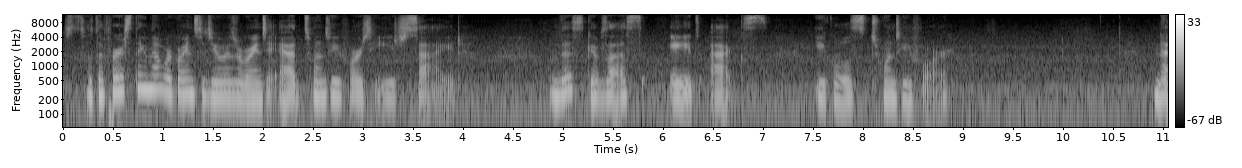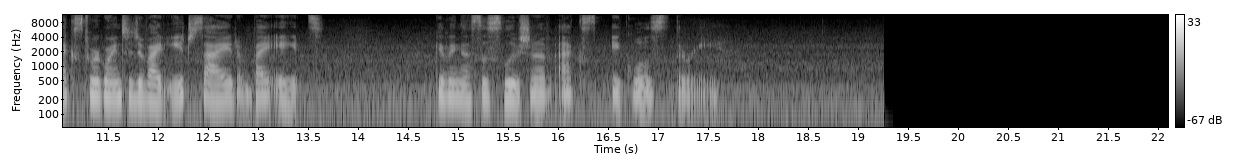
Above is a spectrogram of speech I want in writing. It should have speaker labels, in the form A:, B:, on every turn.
A: So the first thing that we're going to do is we're going to add 24 to each side. This gives us 8x equals 24. Next, we're going to divide each side by 8, giving us the solution of x equals 3.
